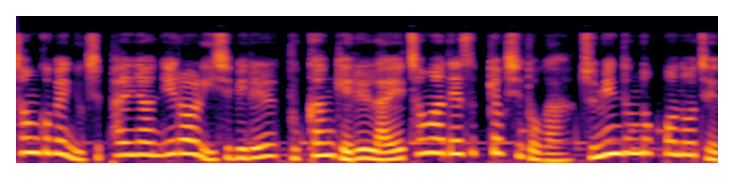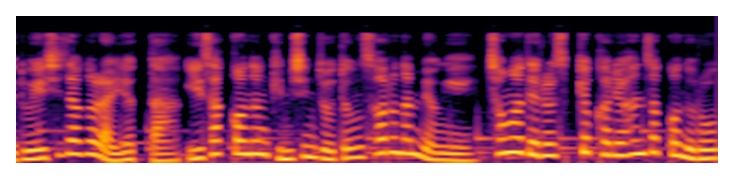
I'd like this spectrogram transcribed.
1968년 1월 21일 북한 게릴라의 청와대 습격 시도가 주민등록번호 제도의 시작을 알렸다. 이 사건은 김신조 등 31명이 청와대를 습격하려 한 사건으로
